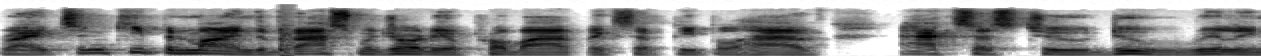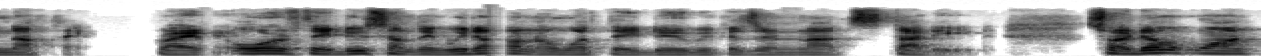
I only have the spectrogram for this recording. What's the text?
right? And keep in mind the vast majority of probiotics that people have access to do really nothing right? Or if they do something, we don't know what they do because they're not studied. So I don't want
